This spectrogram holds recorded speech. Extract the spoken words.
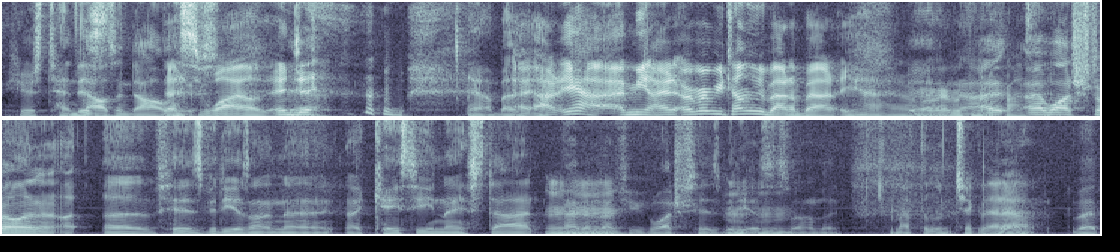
here's ten thousand dollars. That's wild. And Yeah. just, Yeah, but I, I, yeah, I mean, I, I remember you telling me about him about it. Yeah, I don't remember no, I, I watched one of his videos on uh, like Casey Neistat. I don't Mm-hmm. know if you've watched his videos as well, but I'm gonna have to check that out. but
